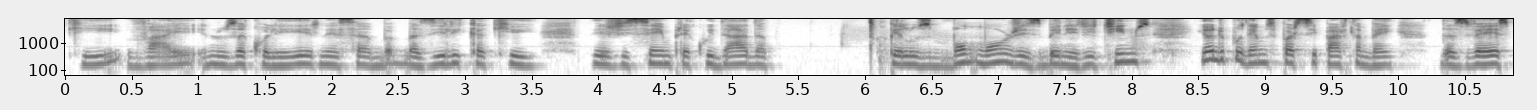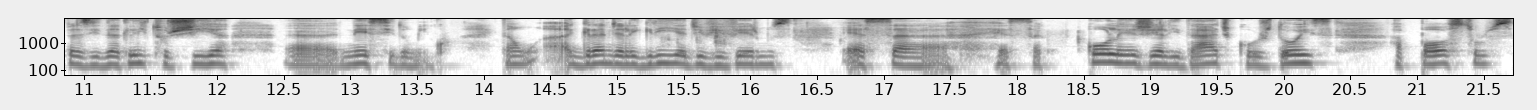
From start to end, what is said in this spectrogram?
que vai nos acolher nessa basílica que desde sempre é cuidada pelos monges beneditinos e onde podemos participar também das vésperas e da liturgia uh, nesse domingo. Então, a grande alegria de vivermos essa, essa colegialidade com os dois apóstolos,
